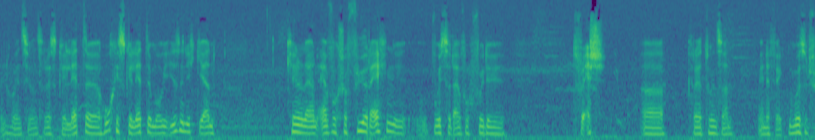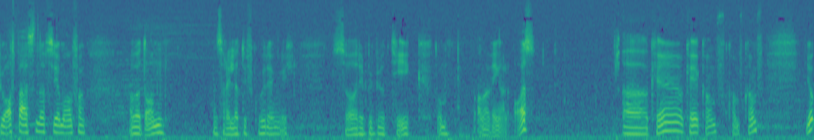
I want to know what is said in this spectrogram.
Den holen sie unsere Skelette. Hoche Skelette mag ich irrsinnig gern. Können dann einfach schon viel reichen, obwohl es halt einfach voll die Trash-Kreaturen äh, sind. Im Endeffekt. Man muss halt viel aufpassen auf sie am Anfang. Aber dann sind sie relativ gut eigentlich. So, die Bibliothek. Dann bauen wir ein wenig aus. Äh, okay, okay, Kampf, Kampf, Kampf. Jo,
